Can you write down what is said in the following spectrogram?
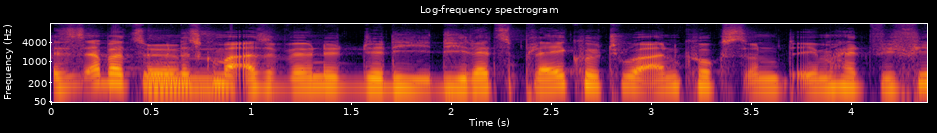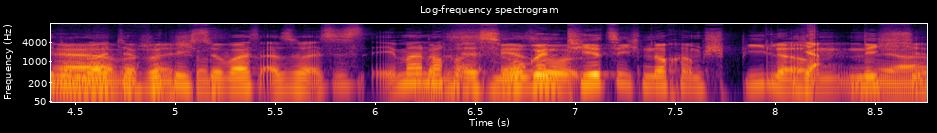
Es ist aber zumindest, Ähm, guck mal, also wenn du dir die, die Let's Play-Kultur anguckst und eben halt wie viele Ja, Leute wirklich schon. sowas, also es ist immer Aber noch. Es mehr so- orientiert sich noch am Spieler Ja. und nicht Ja,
